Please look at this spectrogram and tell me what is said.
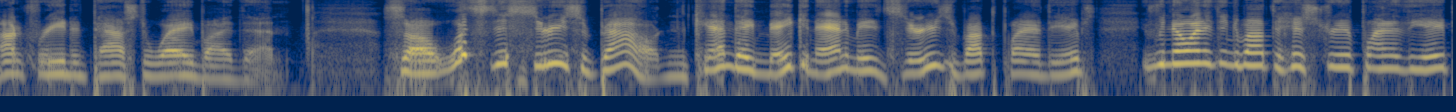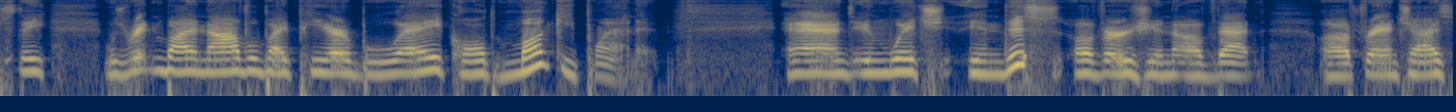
Alan Reed had passed away by then. So, what's this series about? And can they make an animated series about the Planet of the Apes? If you know anything about the history of Planet of the Apes, they, it was written by a novel by Pierre Boulle called Monkey Planet and in which, in this uh, version of that uh, franchise,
